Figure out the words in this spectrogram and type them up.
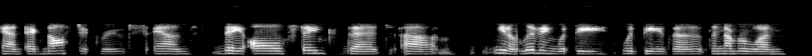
and agnostic groups, and they all think that um, you know living would be would be the the number one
